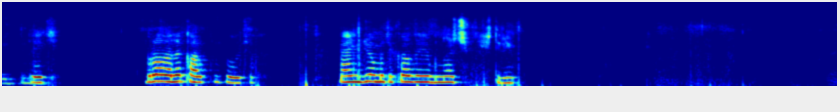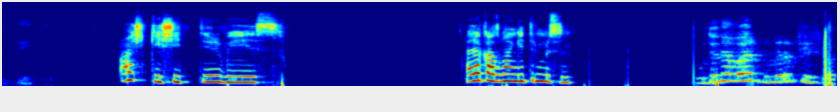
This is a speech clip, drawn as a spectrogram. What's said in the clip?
Ektim. Peki. Buralara karpuz olacak. Ben gidiyorum Atakal'da bunları çiftleştireyim. Aşk eşittir biz. Hadi kazman getirmesin. Burada ne var? Bunların şeysi var.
